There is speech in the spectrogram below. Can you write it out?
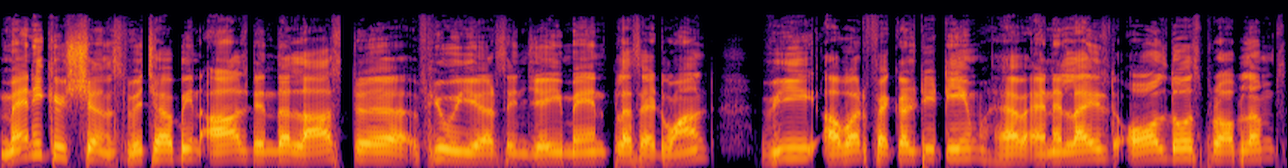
many questions which have been asked in the last uh, few years in JEE Main plus Advanced, we, our faculty team have analyzed all those problems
